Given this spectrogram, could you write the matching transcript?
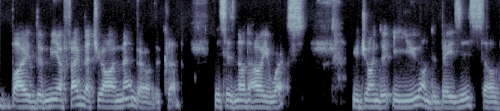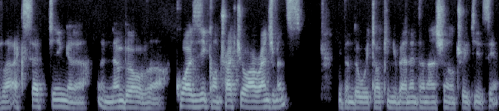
by the mere fact that you are a member of the club. This is not how it works. You join the EU on the basis of uh, accepting a, a, number of uh, quasi-contractual arrangements, even though we're talking about international treaties here.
